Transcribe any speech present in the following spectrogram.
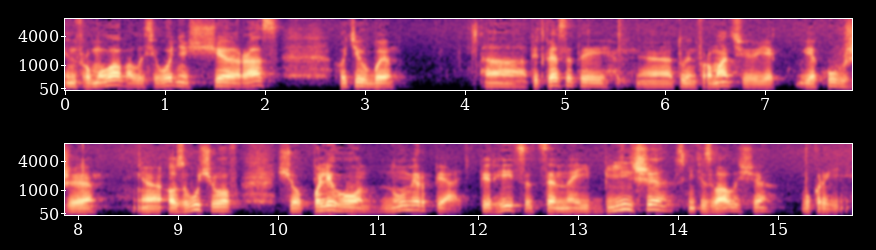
інформував, але сьогодні ще раз хотів би е, підкреслити е, ту інформацію, яку вже е, озвучував, що полігон номер 5 в Підгірці – це найбільше сміттєзвалище в Україні.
